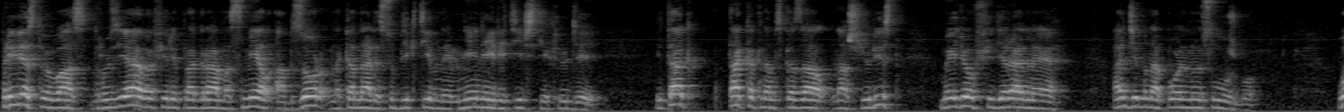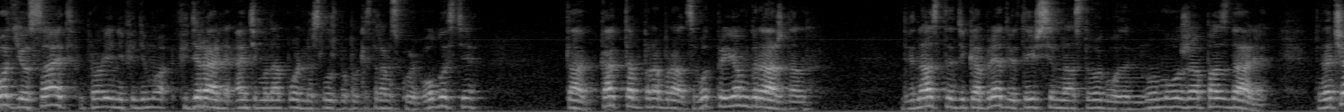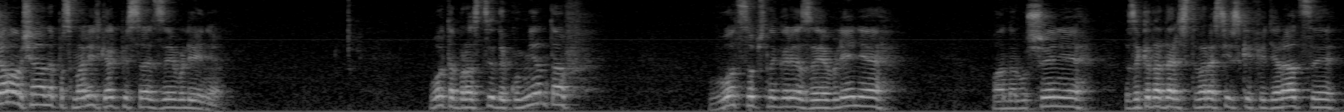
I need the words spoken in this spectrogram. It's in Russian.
Приветствую вас, друзья! В эфире программа «Смел обзор» на канале «Субъективные мнения еретических людей». Итак, так как нам сказал наш юрист, мы идем в Федеральную антимонопольную службу. Вот ее сайт, Управление Федеральной антимонопольной службы по Костромской области. Так, как там пробраться? Вот прием граждан. 12 декабря 2017 года. Ну, мы уже опоздали. Для начала вообще надо посмотреть, как писать заявление. Вот образцы документов. Вот, собственно говоря, заявление о нарушении законодательства Российской Федерации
